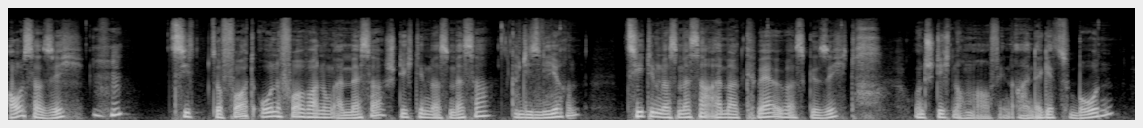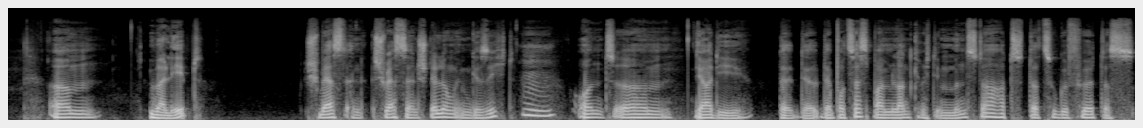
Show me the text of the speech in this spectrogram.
außer sich, zieht sofort ohne Vorwarnung ein Messer, sticht ihm das Messer in die Nieren, zieht ihm das Messer einmal quer übers Gesicht und sticht nochmal auf ihn ein. Der geht zu Boden, ähm, überlebt, schwerste, schwerste Entstellung im Gesicht und ähm, ja, die, der, der, der Prozess beim Landgericht in Münster hat dazu geführt, dass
